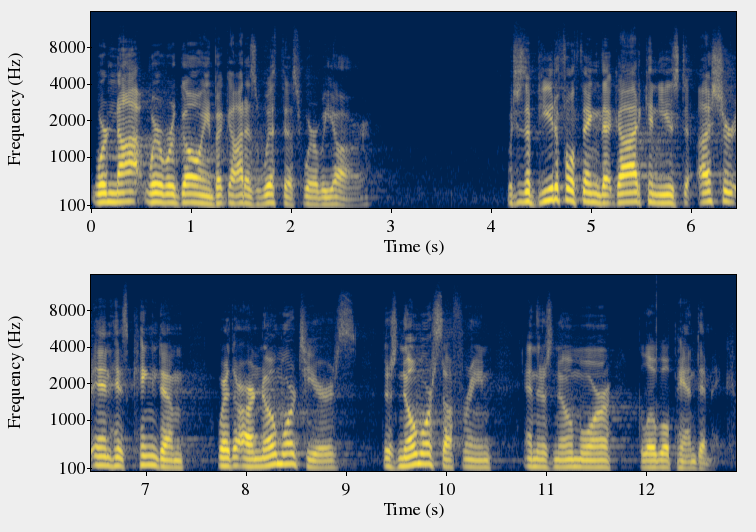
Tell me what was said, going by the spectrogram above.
We're not where we're going, but God is with us where we are. Which is a beautiful thing that God can use to usher in his kingdom where there are no more tears, There's no more suffering, and there's no more global pandemic.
